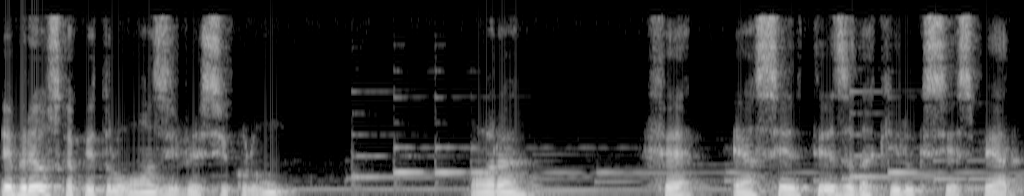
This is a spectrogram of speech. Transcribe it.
Hebreus capítulo 11, versículo 1. Ora, fé é a certeza daquilo que se espera,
